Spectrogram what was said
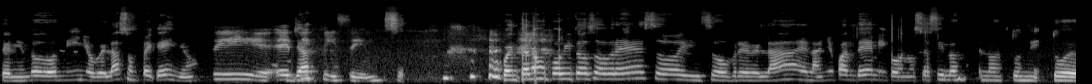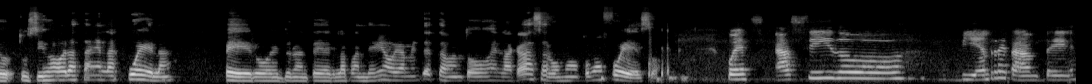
teniendo dos niños, ¿verdad? Son pequeños. Sí, es difícil. Cuéntanos un poquito sobre eso y sobre ¿verdad? el año pandémico. No sé si los, tus hijos ahora están en la escuela, pero durante la pandemia obviamente estaban todos en la casa. ¿Cómo, cómo fue eso? Pues ha sido bien retante,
